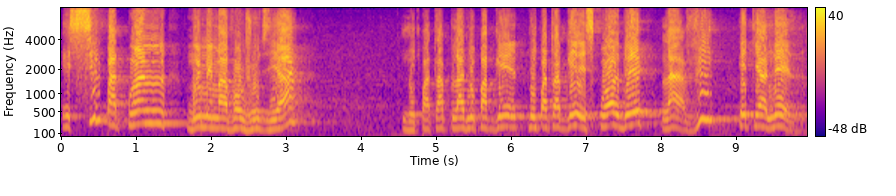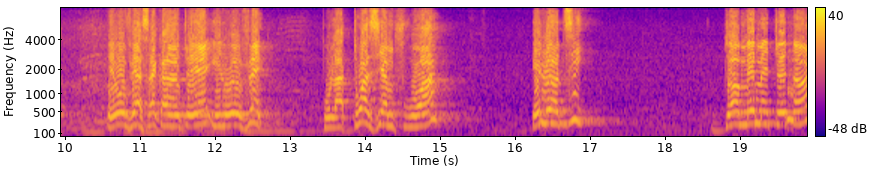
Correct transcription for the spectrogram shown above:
Et s'il pas prendre, moi-même avant aujourd'hui, hein, nous pas là, nous pas nous pas espoir de la vie éternelle. Et au verset 41, il revint pour la troisième fois et leur dit, dormez maintenant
